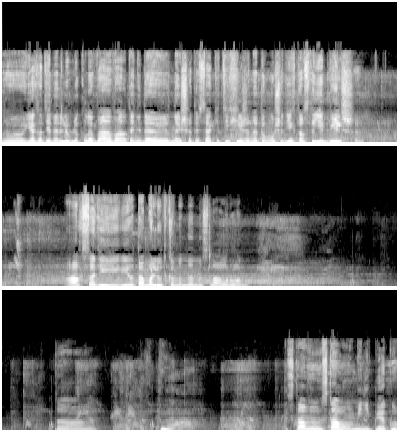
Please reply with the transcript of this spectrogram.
Е, Я, кстати, не люблю, коли велетень іде нищити всякі ті хижини, тому що їх там стає більше. А, кстати, і ота малютка на- нанесла урон. Так. Став, ставимо міні-пеку.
